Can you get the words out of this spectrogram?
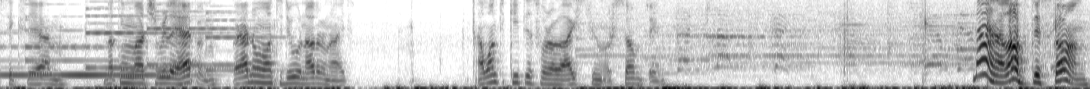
6 a.m. Nothing much really happened, but I don't want to do another night. I want to keep this for a live stream or something. Man, I love this song.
